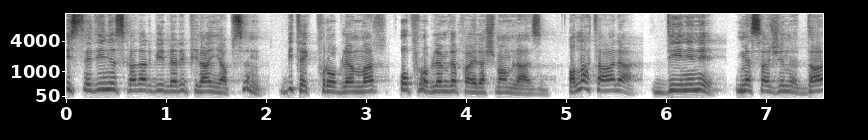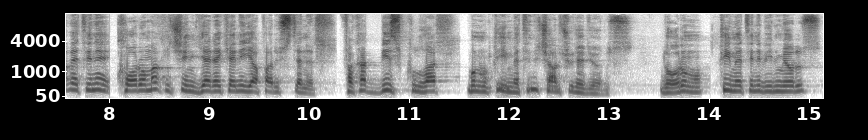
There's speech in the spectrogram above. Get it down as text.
İstediğiniz kadar birileri plan yapsın. Bir tek problem var. O problemde paylaşmam lazım. Allah Teala dinini, mesajını, davetini korumak için gerekeni yapar üstlenir. Fakat biz kullar bunun kıymetini çarçur ediyoruz. Doğru mu? Kıymetini bilmiyoruz.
